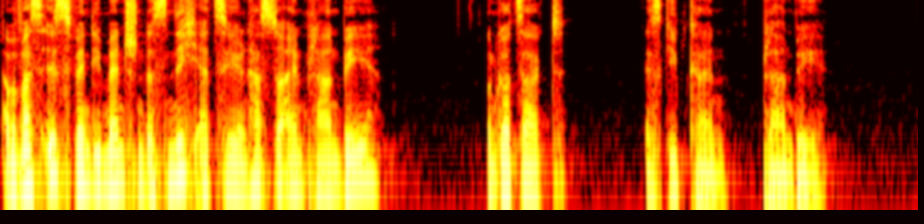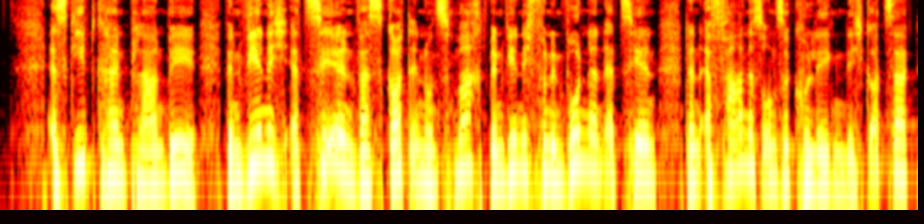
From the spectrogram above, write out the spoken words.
Aber was ist, wenn die Menschen das nicht erzählen? Hast du einen Plan B? Und Gott sagt, es gibt keinen Plan B. Es gibt keinen Plan B. Wenn wir nicht erzählen, was Gott in uns macht, wenn wir nicht von den Wundern erzählen, dann erfahren es unsere Kollegen nicht. Gott sagt,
